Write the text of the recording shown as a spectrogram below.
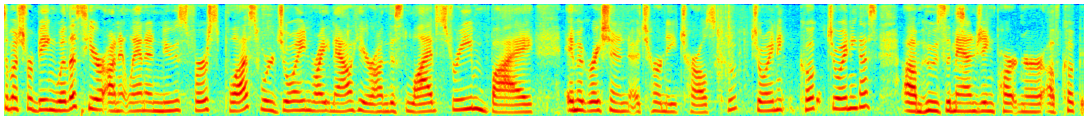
so much for being with us here on Atlanta News First Plus. We're joined right now here on this live stream by immigration attorney Charles Kuck joining Kuck joining us, um, who's the managing partner of Kuck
